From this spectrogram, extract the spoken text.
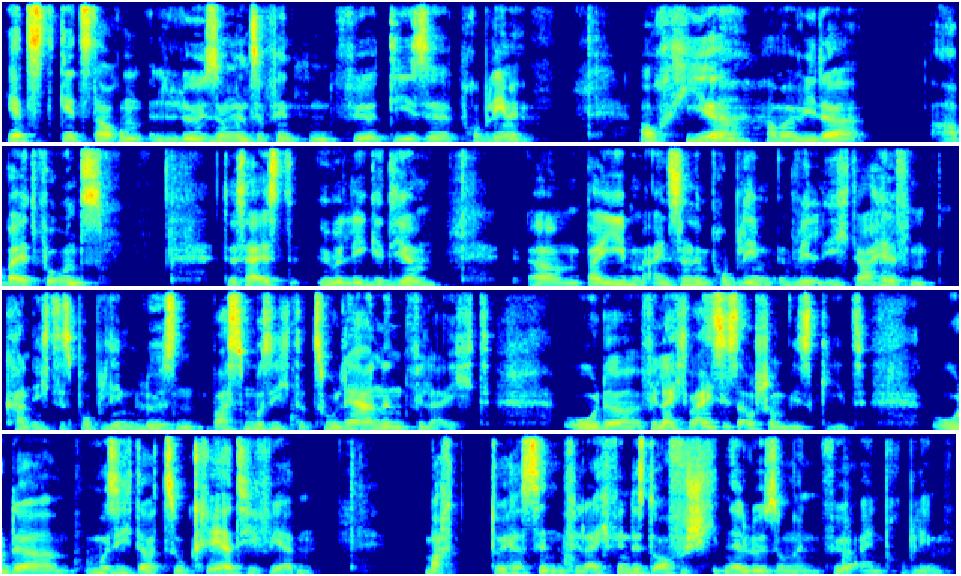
Jetzt geht es darum, Lösungen zu finden für diese Probleme. Auch hier haben wir wieder Arbeit für uns. Das heißt, überlege dir, ähm, bei jedem einzelnen Problem, will ich da helfen? Kann ich das Problem lösen? Was muss ich dazu lernen vielleicht? Oder vielleicht weiß ich es auch schon, wie es geht. Oder muss ich dazu kreativ werden? Macht durchaus Sinn. Vielleicht findest du auch verschiedene Lösungen für ein Problem.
